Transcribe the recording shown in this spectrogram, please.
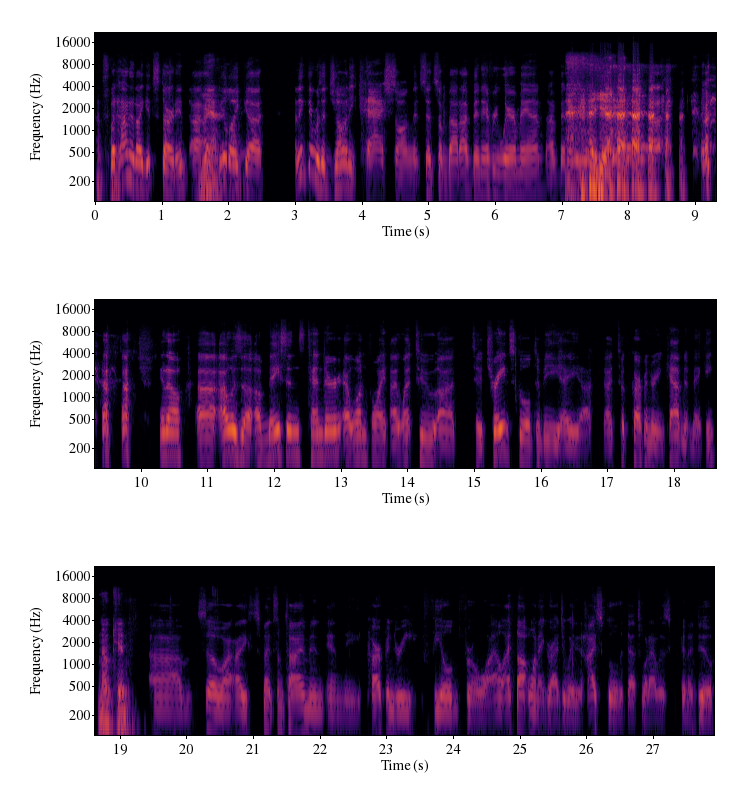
absolutely. But how did I get started? I, yeah. I feel like uh, I think there was a Johnny Cash song that said something about "I've been everywhere, man. I've been everywhere." yeah. you know, uh, I was a, a, mason's tender at one point. I went to uh, to trade school to be a. Uh, I took carpentry and cabinet making. No kidding. Um, so I spent some time in, in the carpentry field for a while. I thought when I graduated high school that that's what I was going to do.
